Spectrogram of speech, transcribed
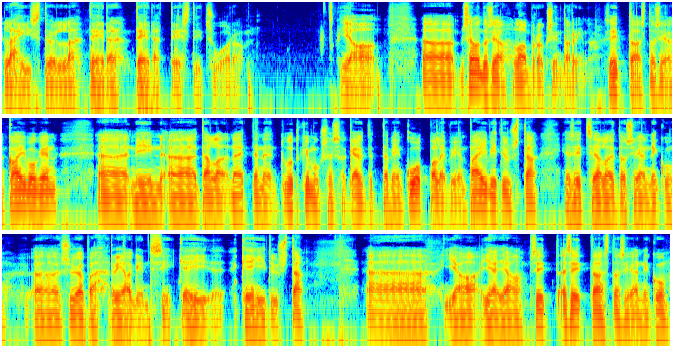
lähistöllä tehdä, tehdä testit suoraan. Ja äh, se on tosiaan Labroxin tarina. Sitten taas tosiaan Kaivogen, äh, niin äh, tällä näiden tutkimuksessa käytettävien kuoppalevyjen päivitystä, ja sitten siellä oli tosiaan niin äh, syöpäreagenssikehitystä. Ja ja, ja sitten sit taas tosiaan niin kuin,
